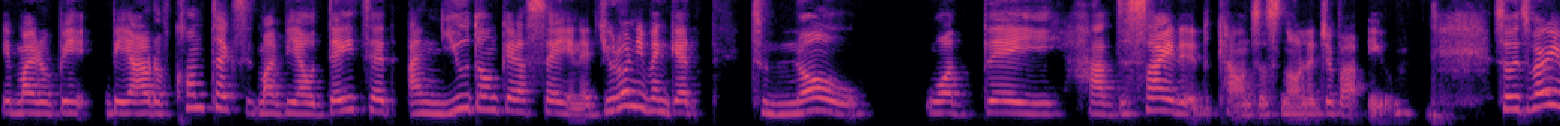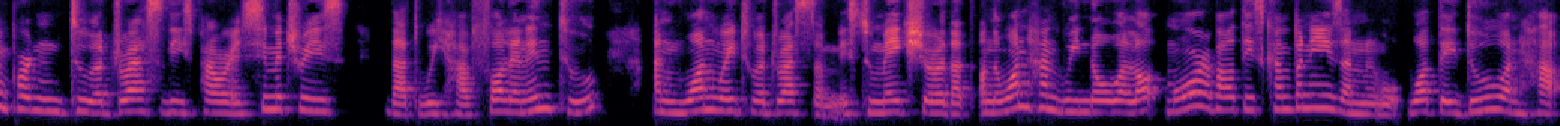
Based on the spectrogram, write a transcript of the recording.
it might be, be out of context, it might be outdated, and you don't get a say in it. You don't even get to know what they have decided counts as knowledge about you. So it's very important to address these power asymmetries that we have fallen into. And one way to address them is to make sure that, on the one hand, we know a lot more about these companies and what they do and how,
